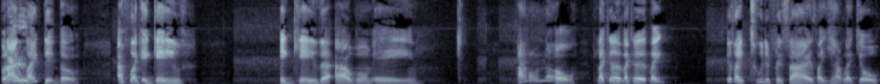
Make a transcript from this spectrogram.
But I liked it though. I feel like it gave it gave the album a I don't know. Like a like a like it's like two different sides. Like you have like your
